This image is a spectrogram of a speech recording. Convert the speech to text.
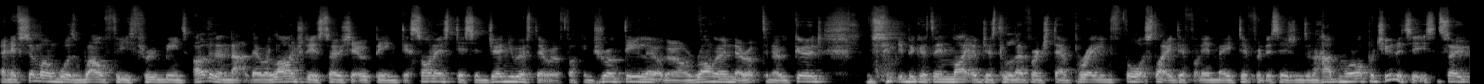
And if someone was wealthy through means other than that, they were largely associated with being dishonest, disingenuous, they were a fucking drug dealer or they're on wrong end, they're up to no good, simply because they might have just leveraged their brain, thought slightly differently, and made different decisions and had more opportunities. So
